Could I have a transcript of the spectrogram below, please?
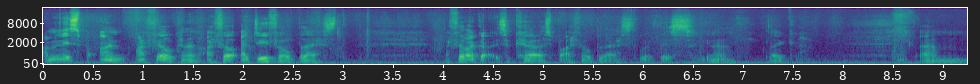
I mean, it's I'm I feel kind of I feel I do feel blessed. I feel like it's a curse, but I feel blessed with this. You know, like, um.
